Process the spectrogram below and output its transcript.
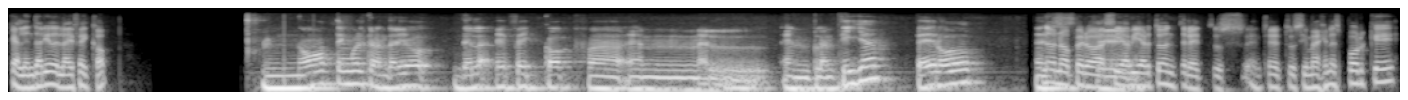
calendario de la FA Cup. No tengo el calendario de la FA Cup ah, en, el, en plantilla, pero no, no, pero así este abierto entre tus, entre tus imágenes, porque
